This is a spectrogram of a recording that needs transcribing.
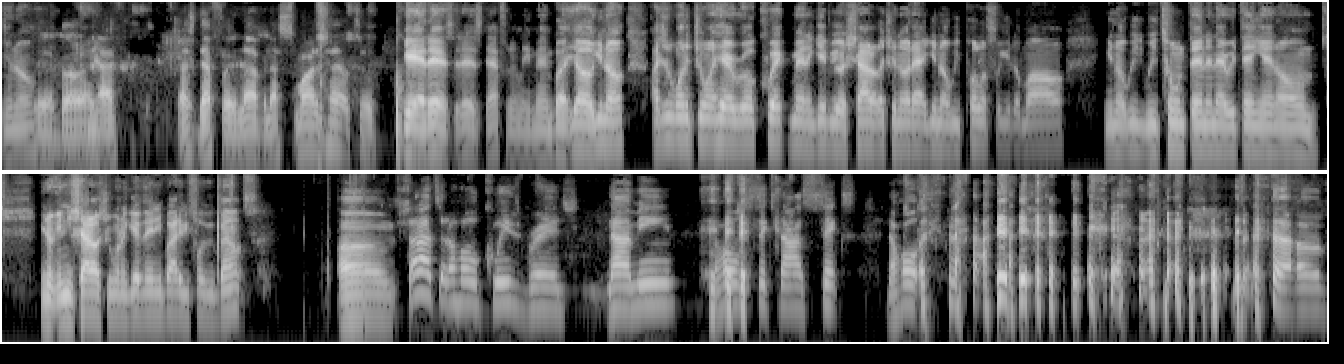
You know? Yeah, bro. I- that's definitely love, and that's smart as hell too. Yeah, it is. It is definitely, man. But yo, you know, I just wanted you on here real quick, man, and give you a shout out, let you know that you know we pulling for you tomorrow. You know, we we tuned in and everything, and um, you know, any shout outs you want to give to anybody before we bounce? Um, shout out to the whole Queensbridge. Know what I mean? The whole six nine six. The whole. um,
